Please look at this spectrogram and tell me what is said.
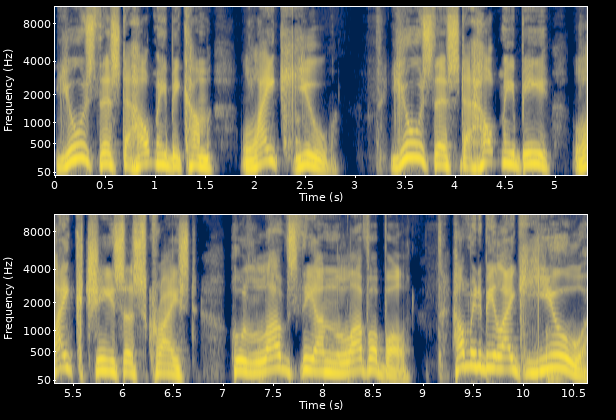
Use this to help me become like you. Use this to help me be like Jesus Christ, who loves the unlovable. Help me to be like you,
